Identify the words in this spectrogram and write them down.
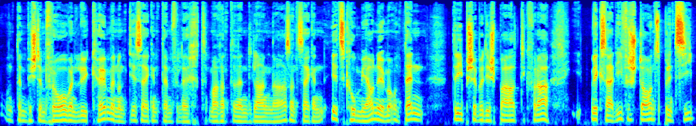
und dann bist du dann froh, wenn Leute kommen und die sagen dann vielleicht, machen dann die lange Nase und sagen, jetzt komme ich auch nicht mehr und dann treibst du eben die Spaltung voran. Wie gesagt, ich verstehe das Prinzip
